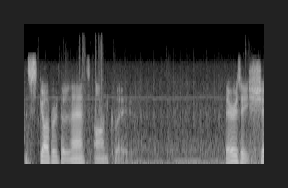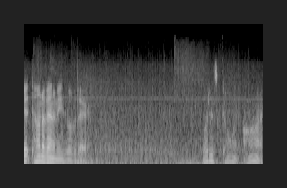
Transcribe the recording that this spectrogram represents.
Discovered the Lance Enclave. There is a shit ton of enemies over there. What is going on?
